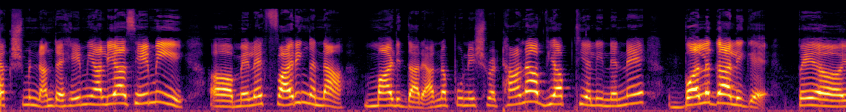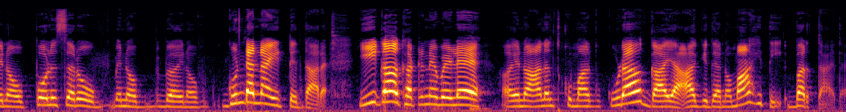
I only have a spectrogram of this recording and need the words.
ಲಕ್ಷ್ಮಣ್ ಅಂದ್ರೆ ಹೇಮಿ ಅಲಿಯಾಸ್ ಹೇಮಿ ಮೇಲೆ ಫೈರಿಂಗ್ ಅನ್ನ ಮಾಡಿದ್ದಾರೆ. ಅನ್ನಪೂರ್ಣೇಶ್ವರ ಠಾಣಾ ವ್ಯಾಪ್ತಿಯಲ್ಲಿ ನಿನ್ನೆ ಬಲಗಾಲಿಗೆ ಪೇ ಏನೋ ಪೊಲೀಸರು ಏನೋ ಏನೋ ಗುಂಡನ್ನ ಇಟ್ಟಿದ್ದಾರೆ. ಈಗ ಘಟನೆ ವೇಳೆ ಏನೋ ಆನಂದ್ ಕುಮಾರ್ಗೂ ಕೂಡ ಗಾಯ ಆಗಿದೆ ಅನ್ನೋ ಮಾಹಿತಿ ಬರ್ತಾ ಇದೆ.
